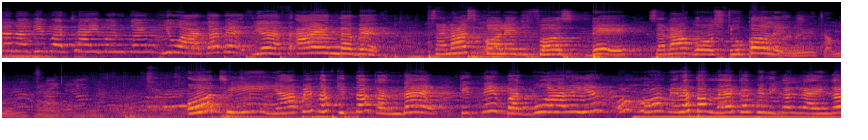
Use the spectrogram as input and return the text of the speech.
सना की परछाई बनकर? You are the best yes I am the best Sana's college first day Sana goes to college ओ छी यहाँ पे सब कितना गंदा है कितनी बदबू आ रही है। ओहो मेरा तो मेकअप भी निकल जाएगा।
